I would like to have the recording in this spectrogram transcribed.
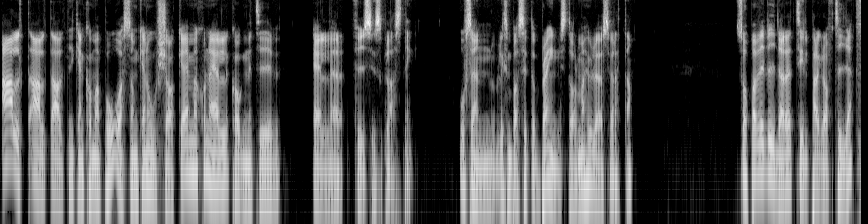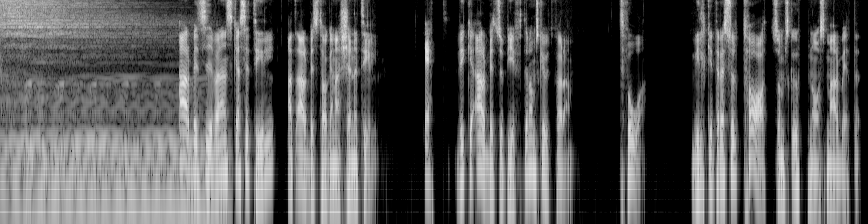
Allt, allt, allt ni kan komma på som kan orsaka emotionell, kognitiv eller fysisk belastning. Och sen liksom bara sitta och brainstorma, hur löser vi detta? Så hoppar vi vidare till paragraf 10. Arbetsgivaren ska se till att arbetstagarna känner till 1. Vilka arbetsuppgifter de ska utföra. 2. Vilket resultat som ska uppnås med arbetet.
